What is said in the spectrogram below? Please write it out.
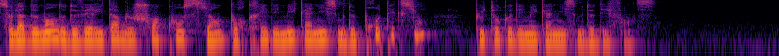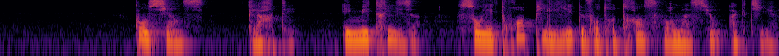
Cela demande de véritables choix conscients pour créer des mécanismes de protection plutôt que des mécanismes de défense. Conscience, clarté et maîtrise sont les trois piliers de votre transformation active.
